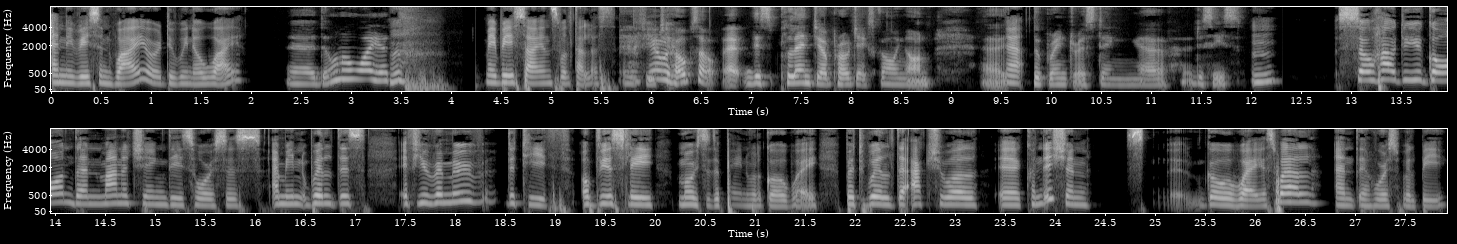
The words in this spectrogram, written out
any reason why, or do we know why? Uh, don't know why yet. Maybe science will tell us in the future. yeah, we hope so. Uh, there's plenty of projects going on. Uh, Yeah. Super interesting uh, disease. So how do you go on then managing these horses? I mean, will this, if you remove the teeth, obviously most of the pain will go away, but will the actual uh, condition uh, go away as well and the horse will be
